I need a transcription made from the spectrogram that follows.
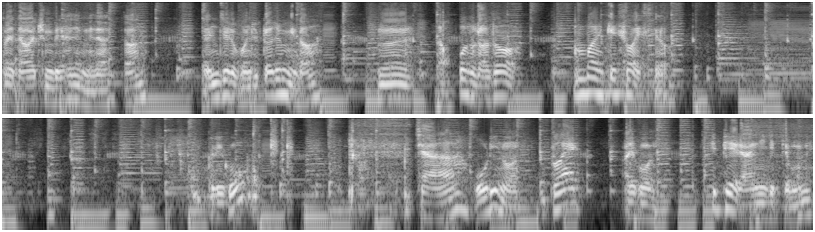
빨리 나갈 준비를 해야 됩니다. 일단 렌즈를 먼저 껴줍니다. 오늘 딱보드라서 한 번에 낄 수가 있어요. 그리고 자 올인원 블랙 아이폰 PPL 아니기 때문에.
